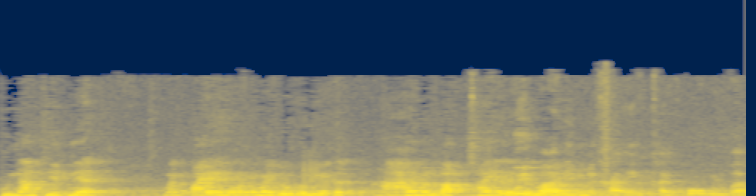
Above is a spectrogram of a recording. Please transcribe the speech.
คุณน้ำทิพย์เนี่ย มันไปไหนของมันก็ไม่รู้วันนี้ก็จะหาให้มันรับใช้อะไรคุยสักหหน่วาอยนี้ไม่ขายขายโค้กหรือเปล่า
